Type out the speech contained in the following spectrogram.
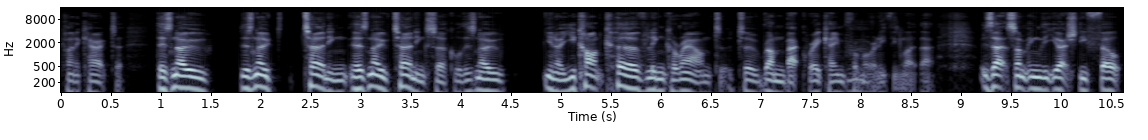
kind of character. There's no there's no turning there's no turning circle. There's no you know you can't curve Link around to, to run back where he came from mm. or anything like that. Is that something that you actually felt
